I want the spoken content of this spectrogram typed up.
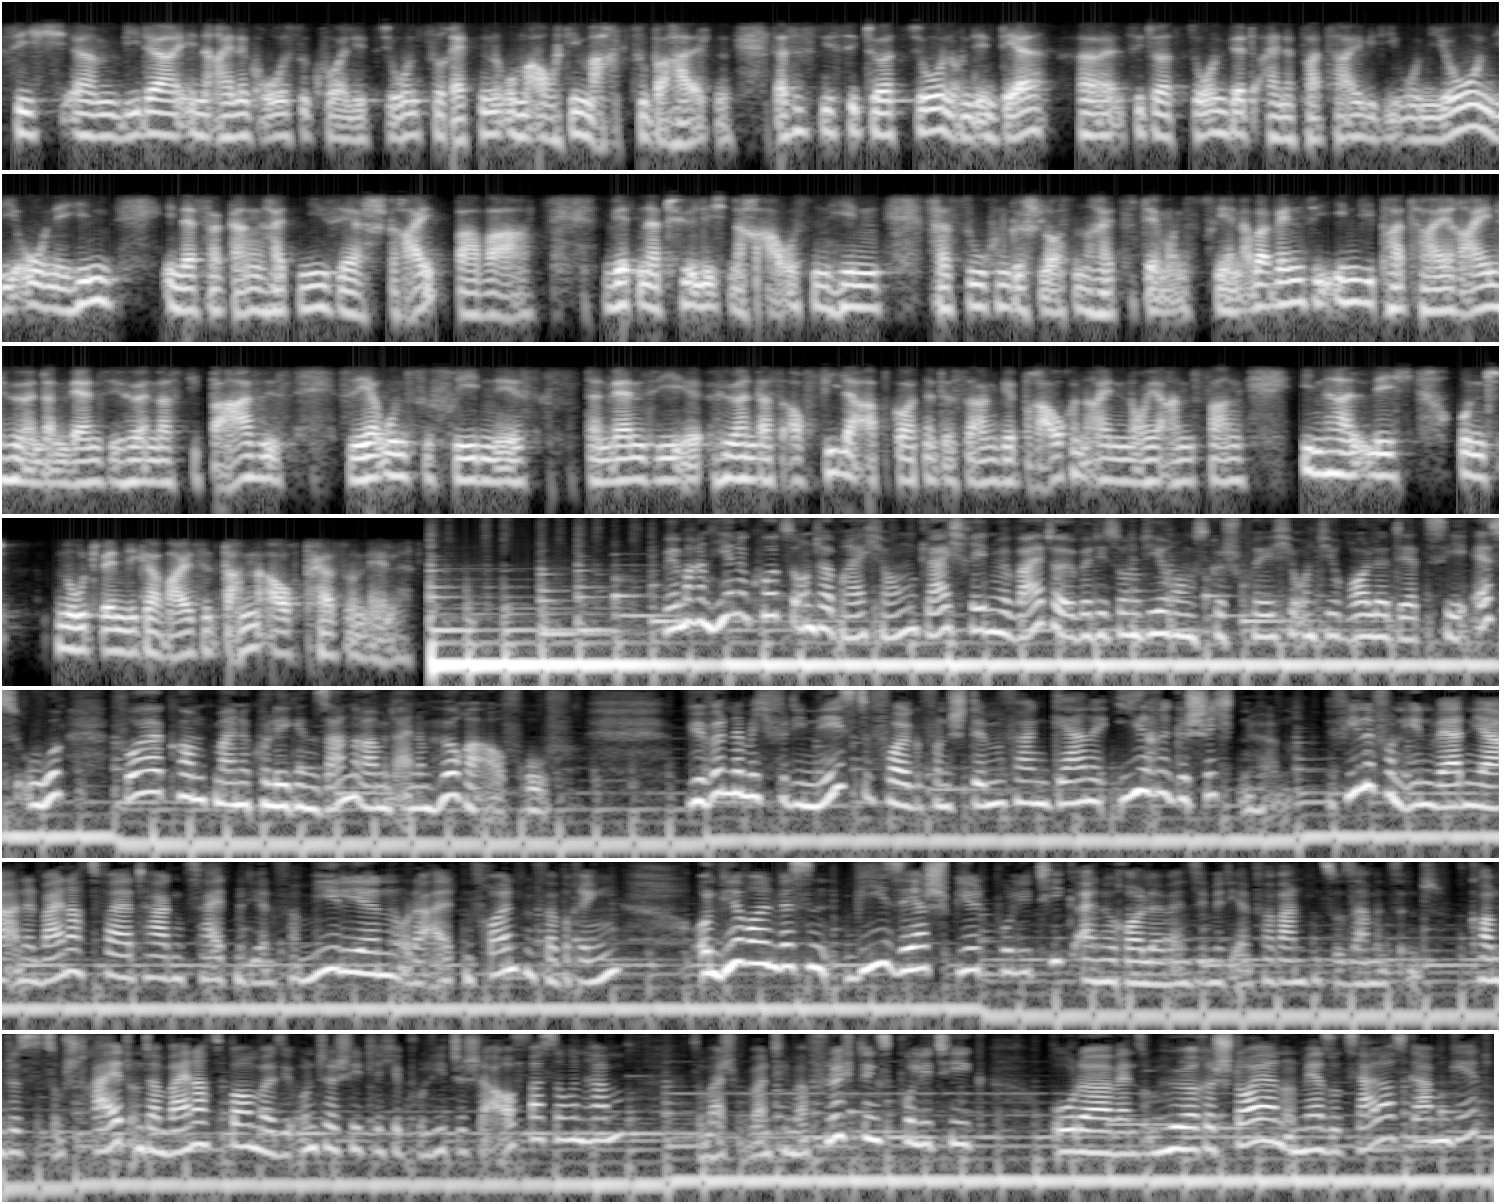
sich ähm, wieder in eine große Koalition zu retten, um auch die Macht zu behalten. Das ist die Situation. Und in der äh, Situation wird eine Partei wie die Union, die ohnehin in der Vergangenheit nie sehr streitbar war, wird natürlich nach außen hin versuchen, Geschlossenheit zu demonstrieren. Aber wenn Sie in die Partei reinhören, dann werden Sie hören, dass die Basis sehr unzufrieden ist dann werden Sie hören, dass auch viele Abgeordnete sagen, wir brauchen einen Neuanfang inhaltlich und notwendigerweise dann auch personell. Wir machen hier eine kurze Unterbrechung. Gleich reden wir weiter über die Sondierungsgespräche und die Rolle der CSU. Vorher kommt meine Kollegin Sandra mit einem Höreraufruf. Wir würden nämlich für die nächste Folge von Stimmenfang gerne Ihre Geschichten hören. Viele von Ihnen werden ja an den Weihnachtsfeiertagen Zeit mit Ihren Familien oder alten Freunden verbringen. Und wir wollen wissen, wie sehr spielt Politik eine Rolle, wenn Sie mit Ihren Verwandten zusammen sind? Kommt es zum Streit unterm Weihnachtsbaum, weil Sie unterschiedliche politische Auffassungen haben? Zum Beispiel beim Thema Flüchtlingspolitik oder wenn es um höhere Steuern und mehr Sozialausgaben geht?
